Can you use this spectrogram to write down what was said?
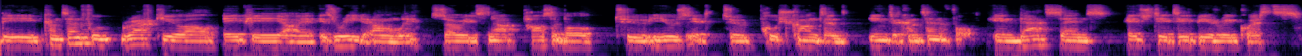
the contentful GraphQL API is read only. So it's not possible to use it to push content into contentful. In that sense, HTTP requests,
